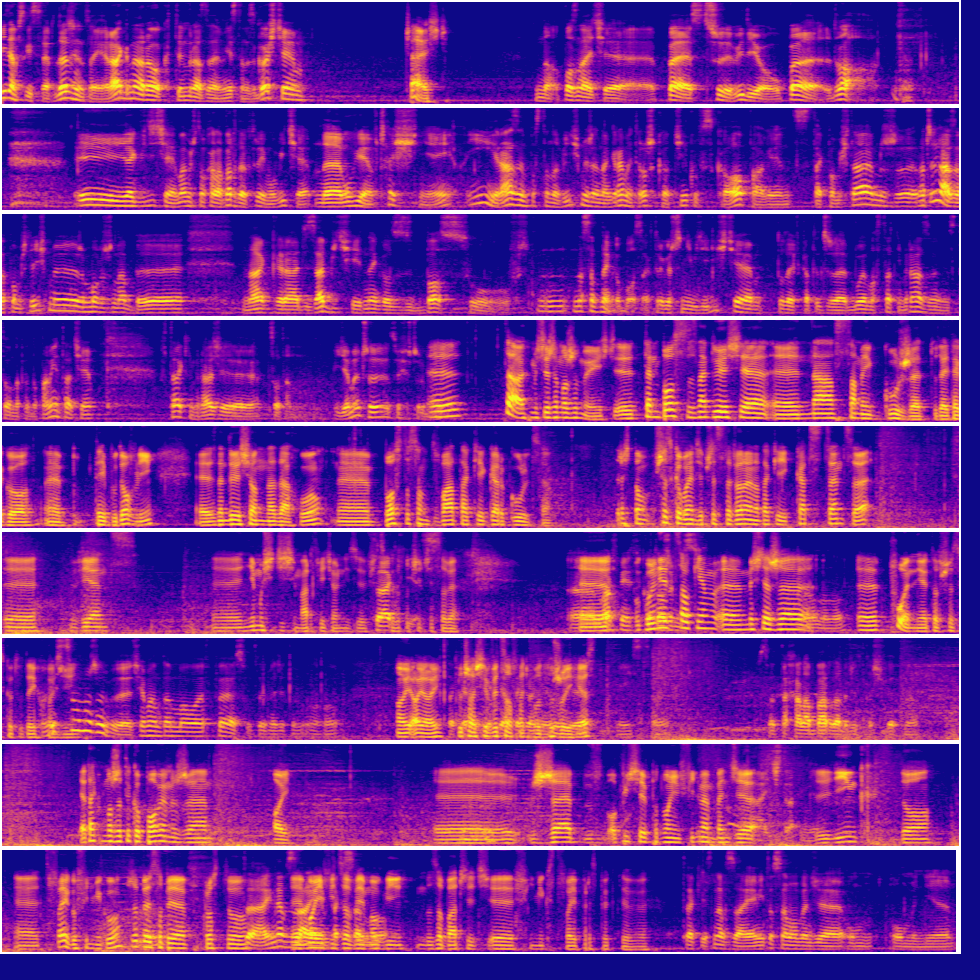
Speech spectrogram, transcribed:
Witam wszystkich serdecznie, tutaj Ragnarok, tym razem jestem z gościem. Cześć. No, poznajcie PS3 Video.pl 2. I jak widzicie, mam już tą halabardę, o której mówicie, e, mówiłem wcześniej i razem postanowiliśmy, że nagramy troszkę odcinków z Koopa, więc tak pomyślałem, że, znaczy razem pomyśleliśmy, że można by nagrać zabicie jednego z bossów, następnego bossa, którego jeszcze nie widzieliście. Tutaj w katedrze byłem ostatnim razem, więc to na pewno pamiętacie. W takim razie, co tam, idziemy, czy coś jeszcze robimy? E, tak, myślę, że możemy iść. E, ten boss znajduje się e, na samej górze tutaj tego, bu- tej budowli. Znajduje się on na dachu. Boss to są dwa takie gargulce. Zresztą wszystko będzie przedstawione na takiej cutscence, więc nie musicie się martwić o nic, wszystko Tak zobaczycie sobie. E, ogólnie to, mi- całkiem e, myślę, że No, no, no. płynnie to wszystko tutaj No chodzi. co może być? Ja mam tam mało FPS-u, tutaj będzie ten. Oho. Oj, oj, oj, tu trzeba się wycofać, bo dużo ich jest. Miejsce. Ta halabarda będzie to świetna. Ja tak może tylko powiem, że. Oj. Yy, że w opisie pod moim filmem będzie Ajdź, trafi mnie. link do e, Twojego filmiku, żeby sobie po prostu Tak, e, nawzajem. moi tak widzowie samo. mogli zobaczyć e, filmik z Twojej perspektywy. Tak jest, nawzajem. I to samo będzie u, u mnie.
